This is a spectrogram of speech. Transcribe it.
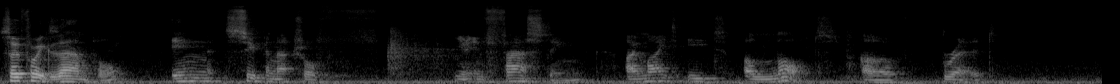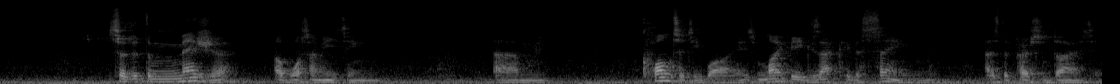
So, for example, in supernatural, you know, in fasting, I might eat a lot of bread so that the measure of what I'm eating, um, quantity wise, might be exactly the same as the person dieting.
